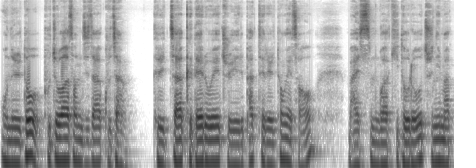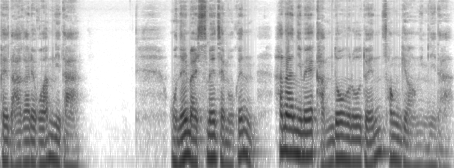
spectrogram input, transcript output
오늘도 부조와 선지자 9장 글자 그대로의 주일 파트를 통해서 말씀과 기도로 주님 앞에 나아가려고 합니다. 오늘 말씀의 제목은 하나님의 감동으로 된 성경입니다.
